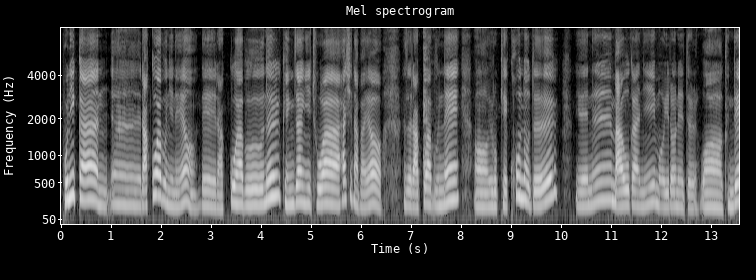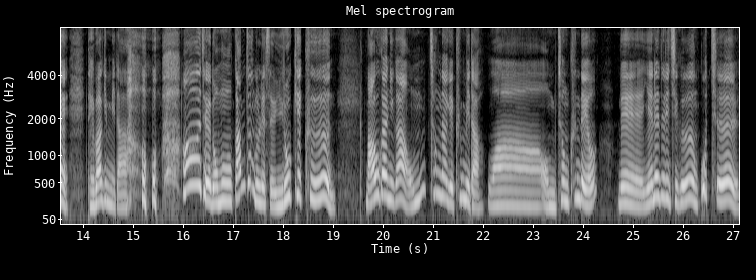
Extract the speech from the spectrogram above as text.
보니까 음, 락구화분이네요. 네, 락구화분을 굉장히 좋아하시나 봐요. 그래서 락구화분에 어, 요렇게 코노들, 얘는 마우가니 뭐 이런 애들. 와, 근데 대박입니다. 아, 제가 너무 깜짝 놀랐어요. 이렇게 큰 마우가니가 엄청나게 큽니다. 와, 엄청 큰데요? 네, 얘네들이 지금 꽃을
